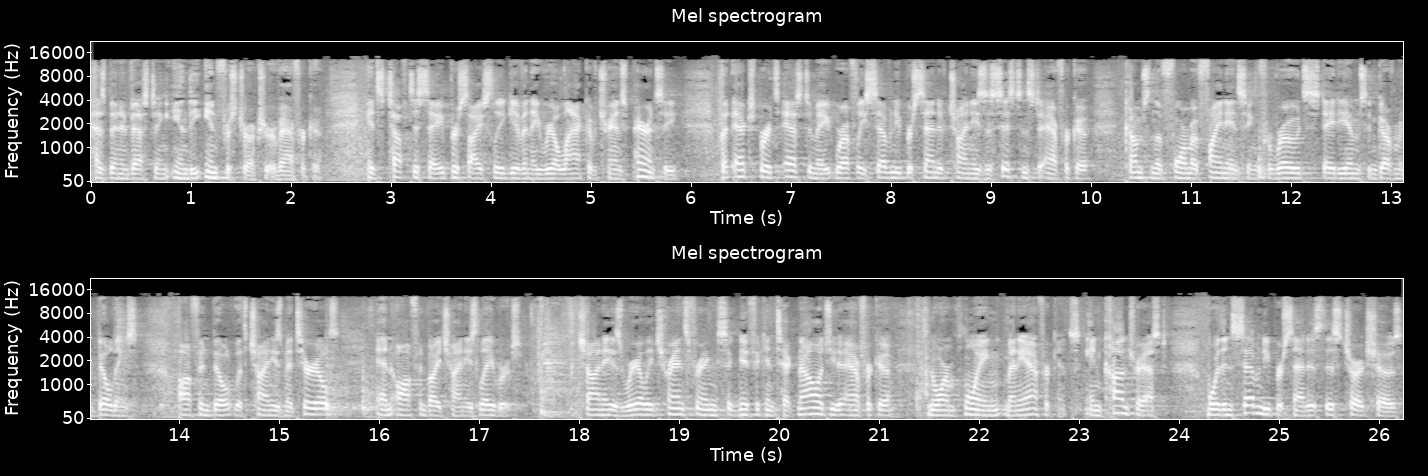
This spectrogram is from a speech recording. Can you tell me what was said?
has been investing in the infrastructure of Africa. It's tough to say precisely given a real lack of transparency, but experts estimate roughly 70% of Chinese assistance to Africa comes in the form of financing for roads, stadiums, and government buildings, often built with Chinese materials and often by Chinese laborers. China is rarely transferring significant technology to Africa nor employing many Africans. In contrast, more than 70%, as this chart shows,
